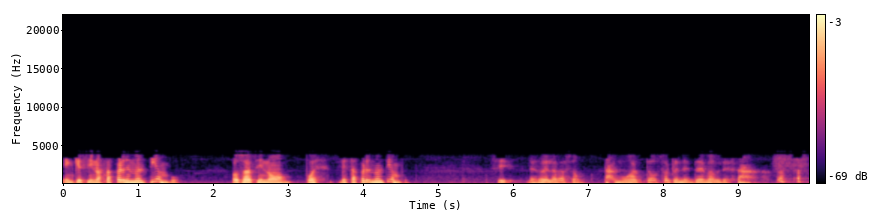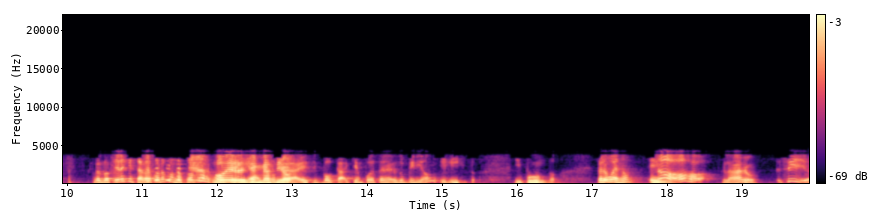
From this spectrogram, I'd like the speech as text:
en que si no estás perdiendo el tiempo. O sea, si no, pues estás perdiendo el tiempo. Sí, les doy la razón. Un acto sorprendente de madurez. Pero no tienes que estar de acuerdo con nosotros. o de resignación. O sea, es tipo, cada quien puede tener su opinión y listo. Y punto. Pero bueno. Eh, no, ojo. Claro. Sí, yo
